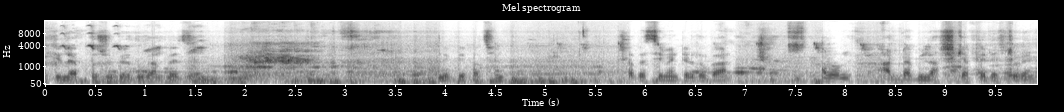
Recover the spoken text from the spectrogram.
একটি ল্যাপ তোষকের দোকান হয়েছে। দেখতে পাচ্ছেন, সাথে সিমেন্টের দোকান। কারণ আড্ডা বিলাস ক্যাফে রেস্টুরেন্ট।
